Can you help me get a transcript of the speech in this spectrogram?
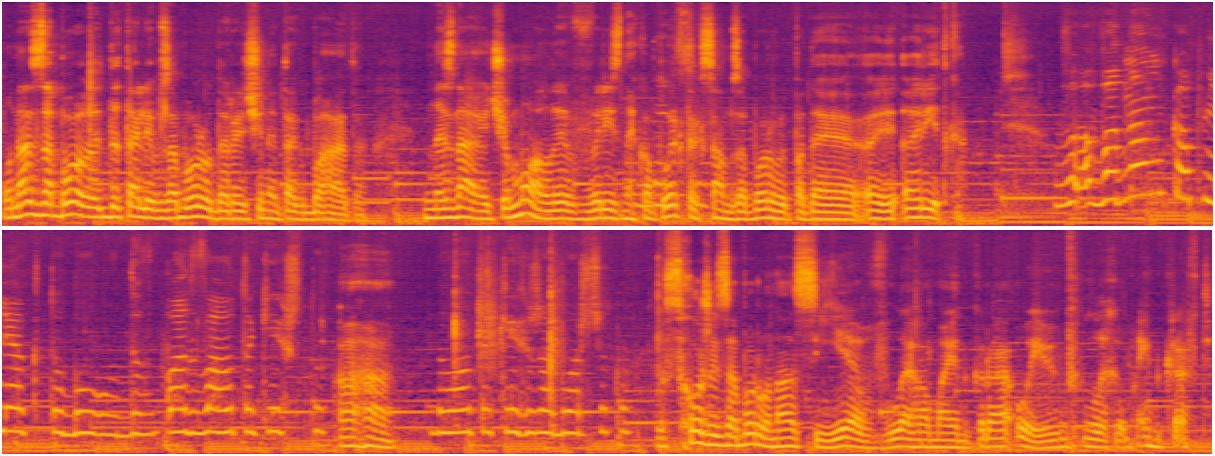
у нас забор, деталів забору, до речі, не так багато. Не знаю чому, але в різних комплектах сам забор випадає е, е, рідко. В, в одному комплекту був по два таких штук, Ага. два таких заборчика. Схожий забор у нас є в Лего Майнкрафт. Ой, в Лего Майнкрафті.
